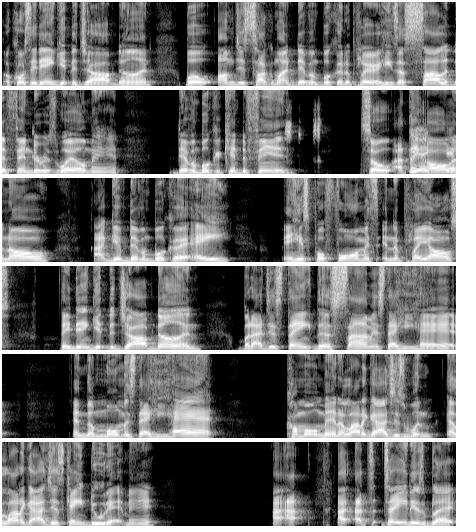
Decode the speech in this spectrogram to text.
Of course, he didn't get the job done, but I'm just talking about Devin Booker, the player. He's a solid defender as well, man. Devin Booker can defend. So I think Yeah, all yeah. in all, I give Devin Booker an A. And his performance in the playoffs, they didn't get the job done. But I just think the assignments that he had and the moments that he had, come on, man. A lot of guys just wouldn't. A lot of guys just can't do that, man. I I, I, I t- tell you this, Black.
